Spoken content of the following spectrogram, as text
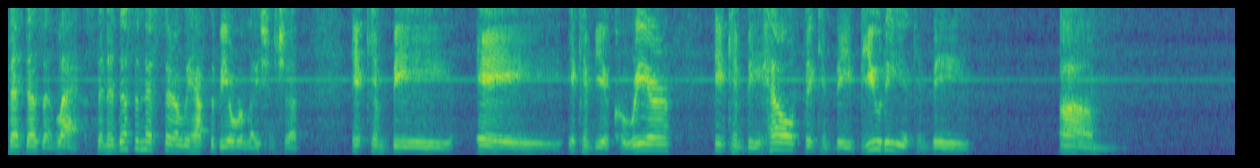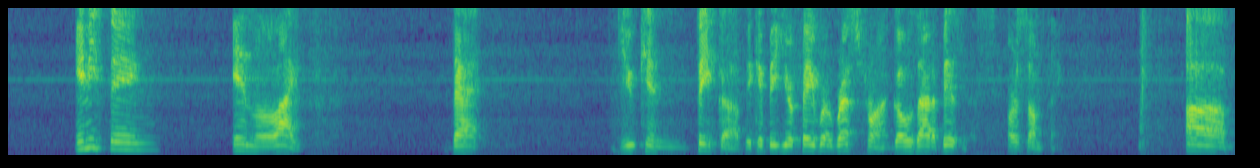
that doesn't last. And it doesn't necessarily have to be a relationship. It can be a it can be a career, it can be health, it can be beauty, it can be um, anything in life that you can think of. It could be your favorite restaurant goes out of business or something. Um,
